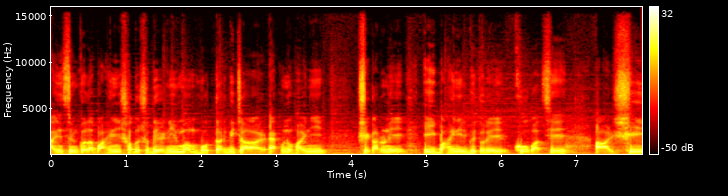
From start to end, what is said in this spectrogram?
আইন শৃঙ্খলা বাহিনীর সদস্যদের নির্মম হত্যার বিচার এখনও হয়নি। সে কারণে এই বাহিনীর ভেতরে ক্ষোভ আছে। আর সেই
